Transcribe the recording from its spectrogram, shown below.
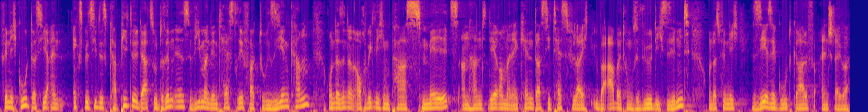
finde ich gut, dass hier ein explizites Kapitel dazu drin ist, wie man den Test refaktorisieren kann. Und da sind dann auch wirklich ein paar Smells, anhand derer man erkennt, dass die Tests vielleicht überarbeitungswürdig sind. Und das finde ich sehr, sehr gut, gerade für Einsteiger,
